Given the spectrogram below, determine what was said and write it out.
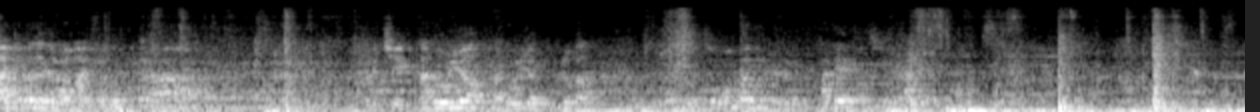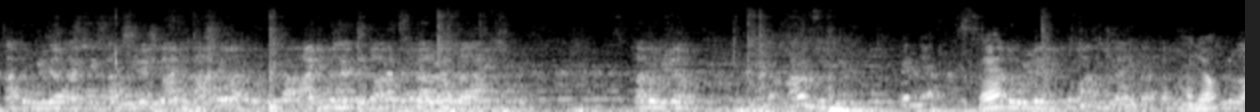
아, 들어가, 올려, 가도 올려, 들어가. 원바지 가대, 지금 가대. 가도 올려 다시 가도 올려 이거 아직 맞아 맞으면서 들어가 또 날라온다 가도 올려 네? 가도 올려 또 맞는다니까 가도 올려. 아니요. 들어가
